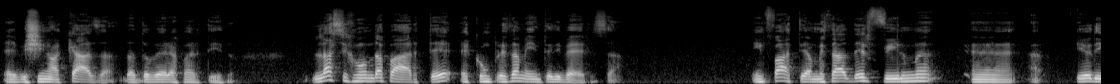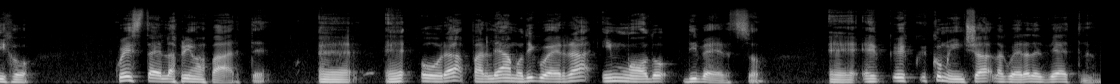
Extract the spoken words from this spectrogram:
Uh-huh. vicino a casa da dove era partito la seconda parte è completamente diversa infatti a metà del film eh, io dico questa è la prima parte eh, e ora parliamo di guerra in modo diverso Eh, e, e- e comincia la guerra del Vietnam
